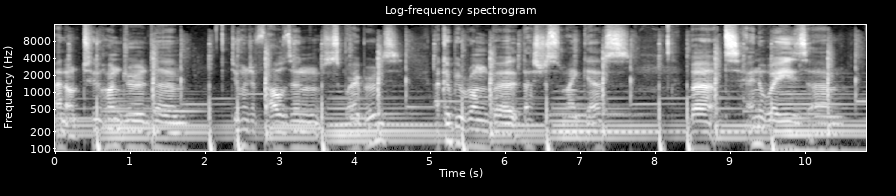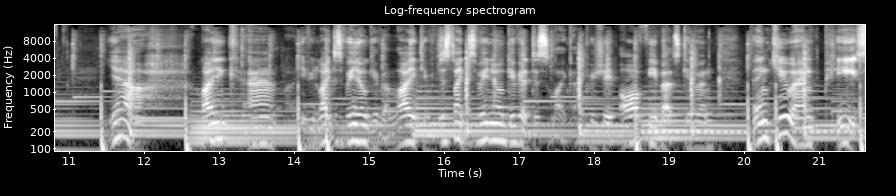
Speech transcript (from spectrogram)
I don't know 200 um, 200,000 subscribers. I could be wrong, but that's just my guess. But anyways, um, yeah, like and if you like this video, give it a like. If you dislike this video, give it a dislike. I appreciate all feedbacks given. Thank you and peace.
